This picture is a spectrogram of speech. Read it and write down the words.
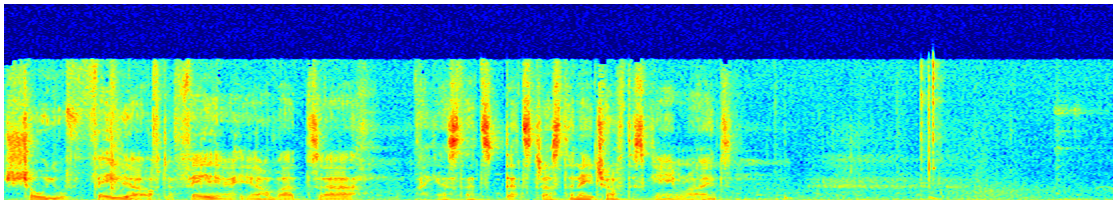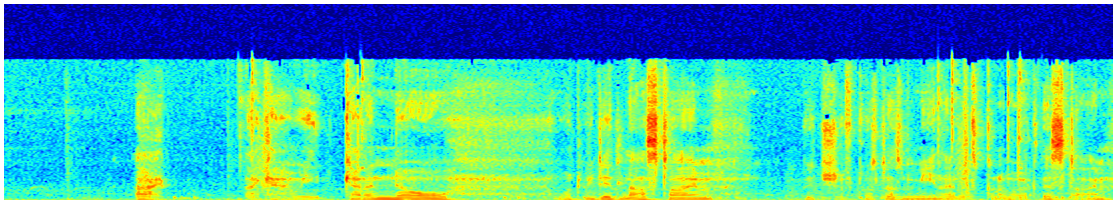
show you failure after failure here, but uh, I guess that's that's just the nature of this game, right? I, I kind of, we kind of know what we did last time, which of course doesn't mean that it's gonna work this time.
